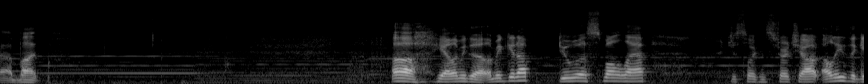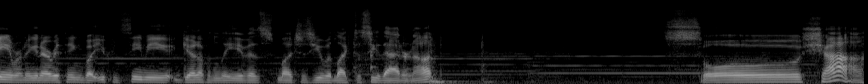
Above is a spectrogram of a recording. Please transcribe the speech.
Uh, but. Uh, yeah, let me do that. Let me get up, do a small lap, just so I can stretch out. I'll leave the game running and everything, but you can see me get up and leave as much as you would like to see that or not. So, Sha.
